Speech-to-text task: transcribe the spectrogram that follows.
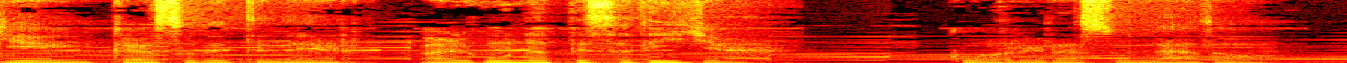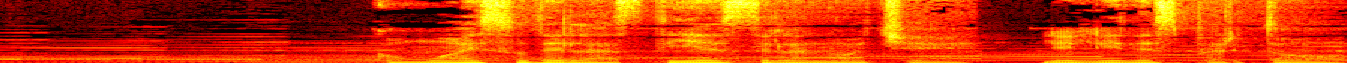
y en caso de tener alguna pesadilla, correr a su lado. Como a eso de las 10 de la noche, Lily despertó.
